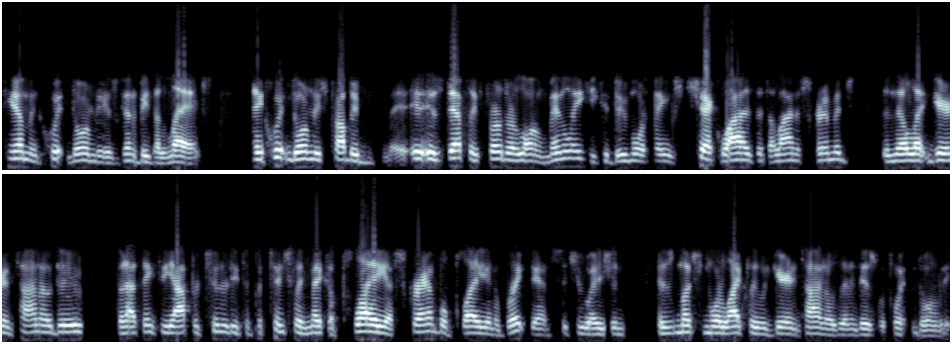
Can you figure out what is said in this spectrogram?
him and Quinten Dormady is going to be the legs. I think Quinten Dormady's probably is definitely further along mentally. He could do more things check wise at the line of scrimmage than they'll let Guarantano do. But I think the opportunity to potentially make a play, a scramble play in a breakdown situation, is much more likely with Guarantano than it is with Quinten Dormady.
